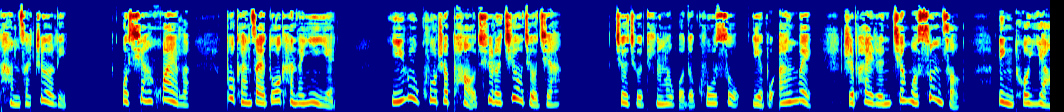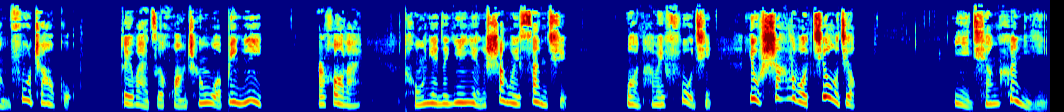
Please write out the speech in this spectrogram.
躺在这里，我吓坏了，不敢再多看他一眼，一路哭着跑去了舅舅家。舅舅听了我的哭诉，也不安慰，只派人将我送走，另托养父照顾，对外则谎称我病疫。而后来，童年的阴影尚未散去，我那位父亲又杀了我舅舅，一腔恨意，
